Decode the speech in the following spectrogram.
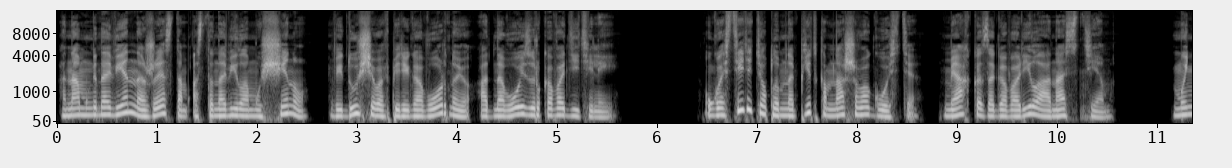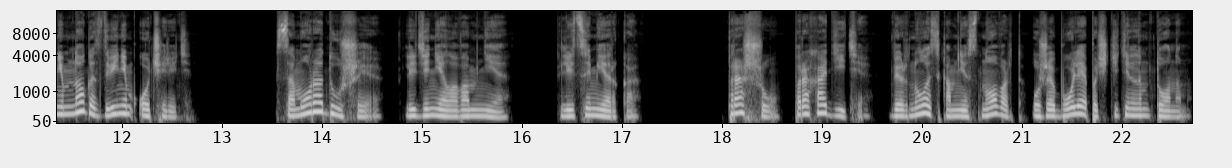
Она мгновенно жестом остановила мужчину, ведущего в переговорную одного из руководителей. Угостите теплым напитком нашего гостя, мягко заговорила она с тем. Мы немного сдвинем очередь. Само радушие леденело во мне, лицемерка. Прошу, проходите, вернулась ко мне Сновард уже более почтительным тоном.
